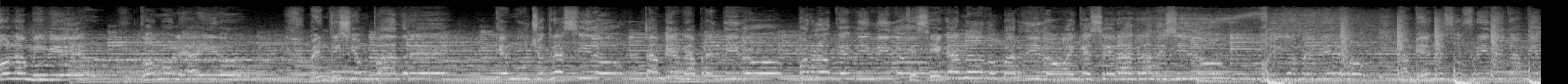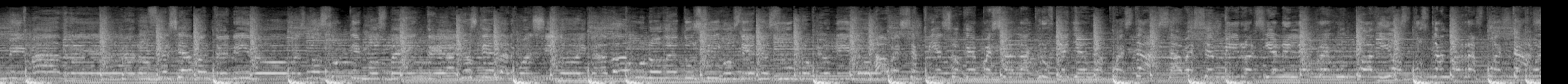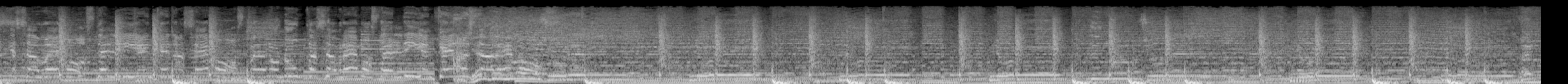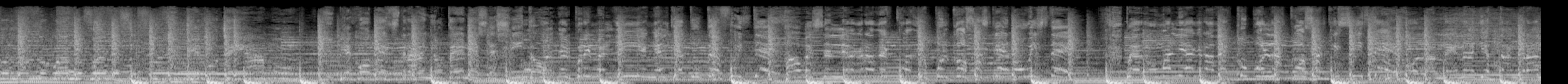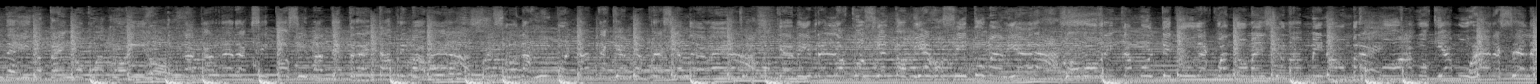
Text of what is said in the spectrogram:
Hola mi viejo, ¿cómo le ha ido? Bendición Padre, que mucho he crecido, también he aprendido por lo que he vivido. Que si he ganado o perdido hay que ser agradecido. Óigame viejo, también estaremos. Que a mujeres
